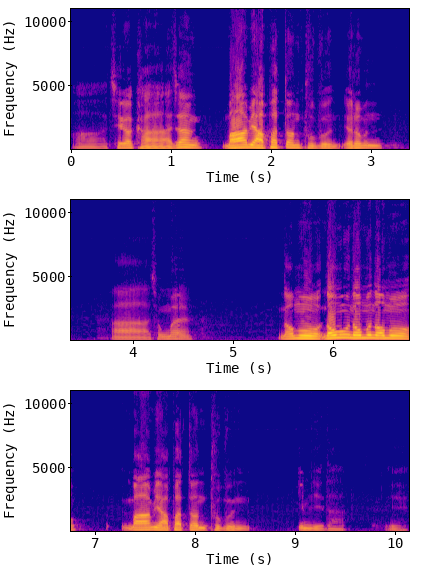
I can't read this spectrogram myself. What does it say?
아, 제가 가장 마음이 아팠던 부분, 여러분, 아, 정말 너무, 너무, 너무, 너무 마음이 아팠던 부분입니다. 예.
